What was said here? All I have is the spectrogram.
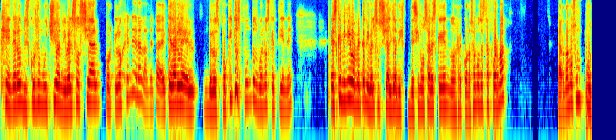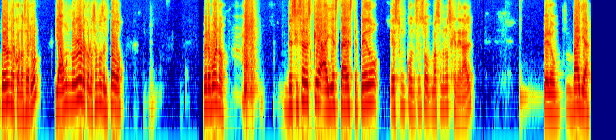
genera un discurso muy chido a nivel social, porque lo genera, la neta, hay que darle el, de los poquitos puntos buenos que tiene, es que mínimamente a nivel social ya decimos, ¿sabes qué? Nos reconocemos de esta forma, tardamos un putero en reconocerlo y aún no lo reconocemos del todo. Pero bueno, decir, ¿sabes qué? Ahí está este pedo, es un consenso más o menos general, pero vaya,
